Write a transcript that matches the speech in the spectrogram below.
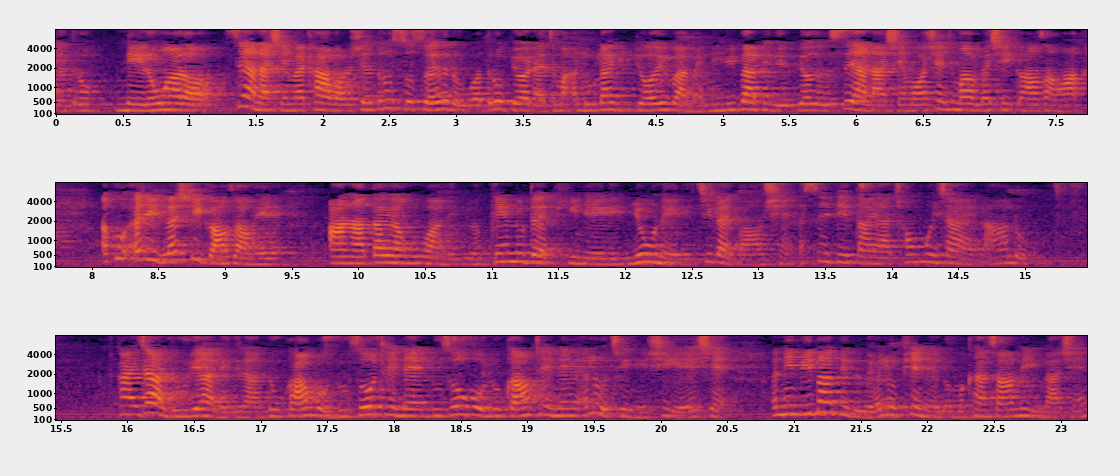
နေသူတို့နေတော့ကတော့ဆက်အာဏာရှင်ပဲထားပါလို့ရှင်သူတို့ဆွဆွဲတယ်လို့ပေါ့သူတို့ပြောတယ်ကျွန်မအလူလိုက်ပြီးပြောပြပါမယ်နီးပြီးပါပြည်ပြောသူဆက်အာဏာရှင်ပေါ့ရှင်ကျွန်မတို့လက်ရှိကောင်းဆောင်ကအခုအဲ့ဒီလက်ရှိကောင်းဆောင်ရဲ့အာနာတက်ရောက်မှုကနေပြီးတော့ကင်းလွတ်တဲ့ပြည်နယ်တွေမြို့နယ်တွေကြည့်လိုက်ပါအောင်ရှင်အဆင်ပြေသားရချောင်းမွေ့ကြရင်လားလို့ခိုင်ကြလူတွေကလေဒီလားလူကောင်းကိုလူဆိုးထင်တယ်လူဆိုးကိုလူကောင်းထင်တယ်အဲ့လိုအခြေအနေရှိရဲ့ရှင်အနီးမိဘပြည်သူတွေအဲ့လိုဖြစ်နေလို့မခံစားမိဘူးလားရှင်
